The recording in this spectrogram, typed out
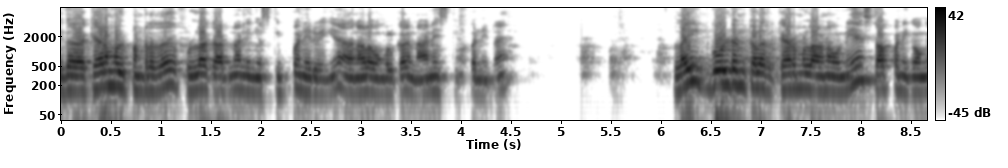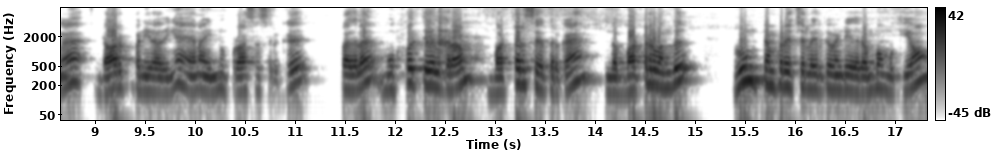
இதை கேரமல் பண்ணுறத ஃபுல்லாக காட்டினா நீங்கள் ஸ்கிப் பண்ணிடுவீங்க. அதனால் உங்களுக்காக நானே ஸ்கிப் பண்ணிட்டேன். லைட் கோல்டன் கலர் கேரமல் ஆன உடனே ஸ்டாப் பண்ணிக்கோங்க. டார்க் பண்ணிடாதீங்க. ஏன்னா இன்னும் ப்ராசஸ் இருக்குது இப்போ அதில் முப்பத்தேழு கிராம் பட்டர் சேர்த்துருக்கேன். இந்த பட்டர் வந்து ரூம் டெம்பரேச்சரில் இருக்க வேண்டியது ரொம்ப முக்கியம்.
